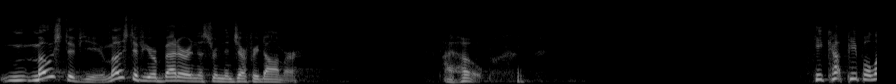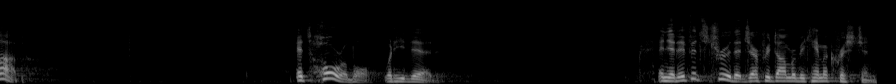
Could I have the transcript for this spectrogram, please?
most of you, most of you are better in this room than Jeffrey Dahmer. I hope. He cut people up. It's horrible what he did. And yet, if it's true that Jeffrey Dahmer became a Christian,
